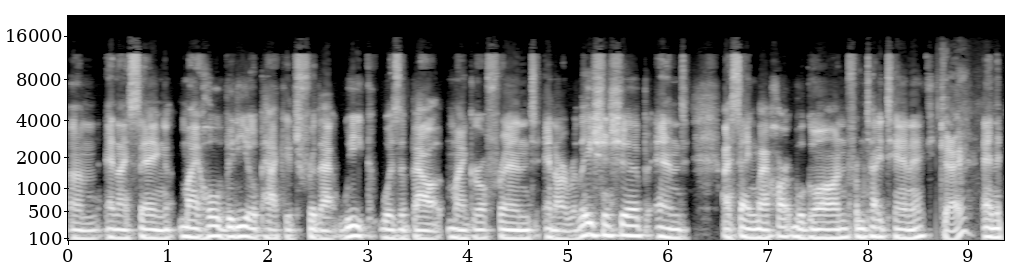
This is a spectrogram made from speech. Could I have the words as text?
Um, and I sang my whole video package for that week was about my girlfriend and our relationship. And I sang "My Heart Will Go On" from Titanic Okay. and it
